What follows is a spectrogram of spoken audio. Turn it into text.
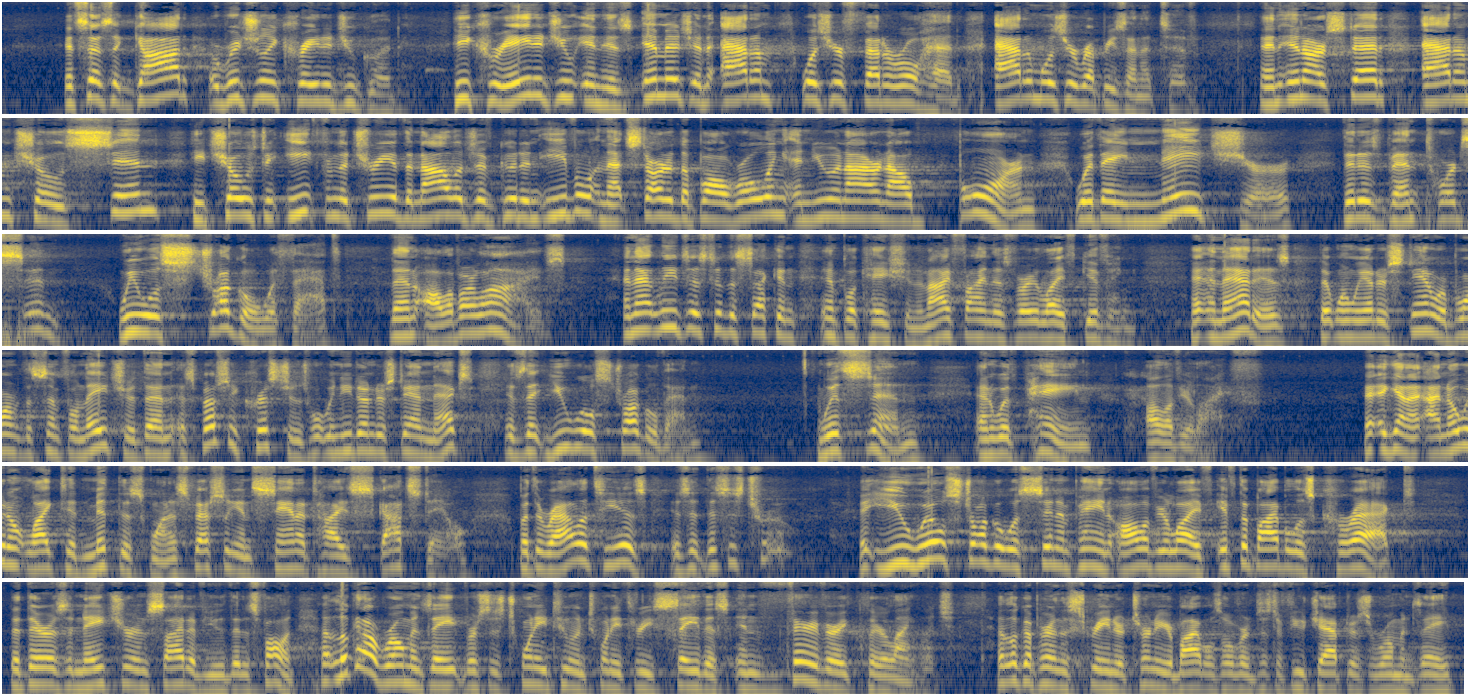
It says that God originally created you good. He created you in his image, and Adam was your federal head. Adam was your representative. And in our stead, Adam chose sin. He chose to eat from the tree of the knowledge of good and evil, and that started the ball rolling. And you and I are now born with a nature that is bent towards sin. We will struggle with that then all of our lives. And that leads us to the second implication, and I find this very life giving. And that is that when we understand we're born with a sinful nature, then, especially Christians, what we need to understand next is that you will struggle then with sin and with pain all of your life. Again, I know we don't like to admit this one, especially in sanitized Scottsdale, but the reality is, is that this is true. That you will struggle with sin and pain all of your life if the Bible is correct that there is a nature inside of you that is fallen. Now, look at how Romans 8, verses 22 and 23 say this in very, very clear language. And look up here on the screen or turn your Bibles over just a few chapters to Romans 8.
